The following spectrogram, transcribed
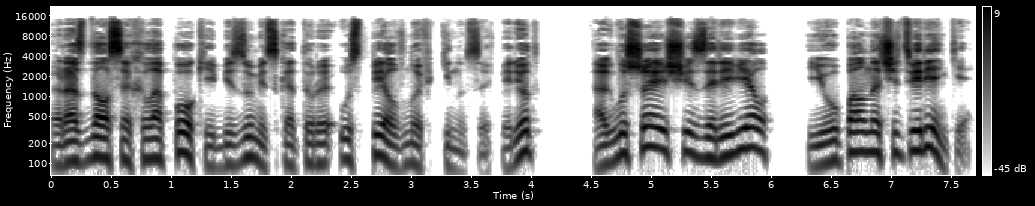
Раздался хлопок, и безумец, который успел вновь кинуться вперед, оглушающе заревел и упал на четвереньки,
